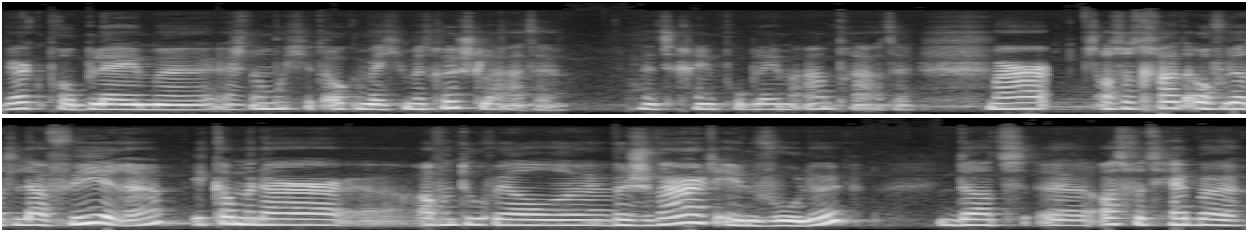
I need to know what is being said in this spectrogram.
werkproblemen, eh, dan moet je het ook een beetje met rust laten. Mensen geen problemen aanpraten. Maar als het gaat over dat laveren, ik kan me daar eh, af en toe wel bezwaard in voelen dat als we het hebben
